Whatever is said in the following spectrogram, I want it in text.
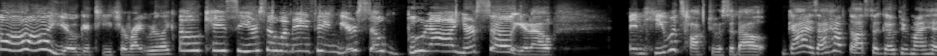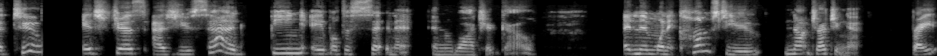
ah yoga teacher, right? We are like, oh, Casey, you're so amazing. You're so Buddha. You're so, you know. And he would talk to us about, guys, I have thoughts that go through my head too. It's just, as you said, being able to sit in it and watch it go. And then when it comes to you, not judging it, right?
